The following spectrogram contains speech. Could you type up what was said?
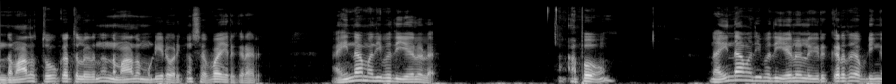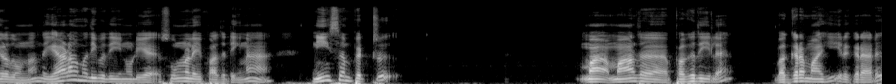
இந்த மாத துவக்கத்திலிருந்து இந்த மாதம் முடிகிற வரைக்கும் செவ்வாய் இருக்கிறாரு. ஐந்தாம் அதிபதி ஏழில். அப்போது இந்த ஐந்தாம் அதிபதி ஏழில் இருக்கிறது அப்படிங்கிறது ஒன்று அந்த ஏழாம் அதிபதியினுடைய சூழ்நிலையை பார்த்துட்டிங்கன்னா நீசம் பெற்று மா மாத பகுதியில் வக்ரமாகி இருக்கிறாரு.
